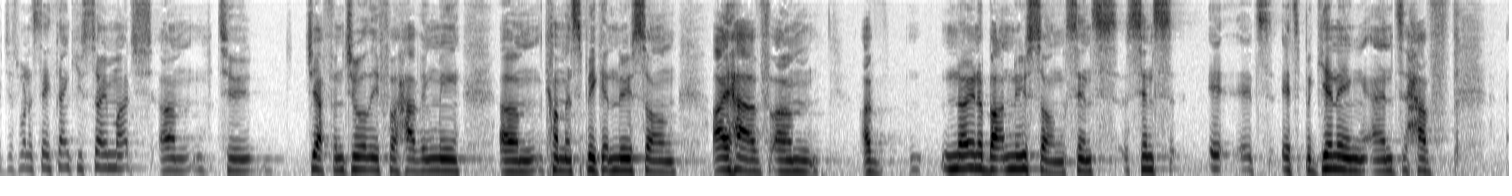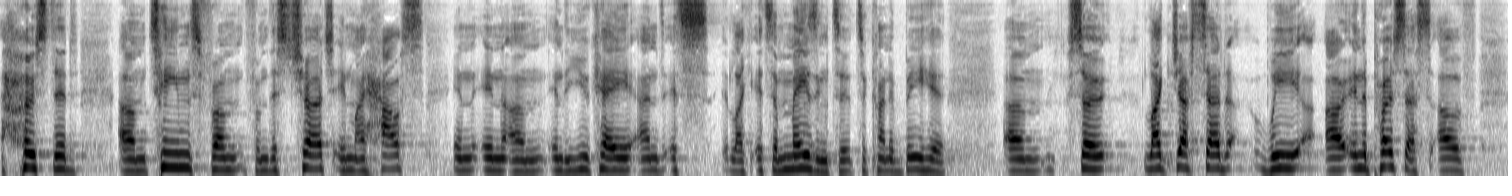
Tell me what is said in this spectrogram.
I just want to say thank you so much um, to Jeff and Julie for having me um, come and speak at New Song. I have um, I've known about New Song since since it, its its beginning and have hosted um, teams from from this church in my house in in um, in the UK, and it's like it's amazing to to kind of be here. Um, so, like Jeff said, we are in the process of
